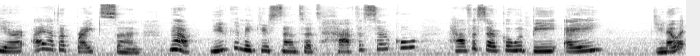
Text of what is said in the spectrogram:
here, I have a bright sun. Now, you can make your sun so it's half a circle. Half a circle would be a, do you know it?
